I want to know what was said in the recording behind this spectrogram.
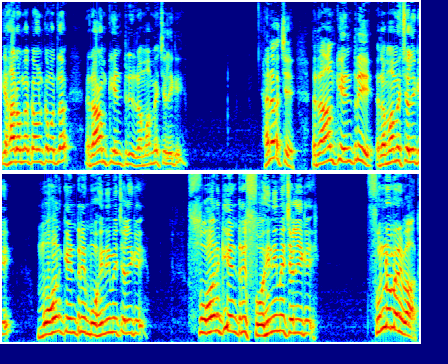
यहाँ रॉन्ग अकाउंट का मतलब राम की एंट्री रमा में चली गई। है ना बच्चे? राम की एंट्री रमा में चली गई। मोहन की एंट्री मोहिनी में चली गई। सोहन की एंट्री सोहिनी में चली गई। सुन मेरी बात।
